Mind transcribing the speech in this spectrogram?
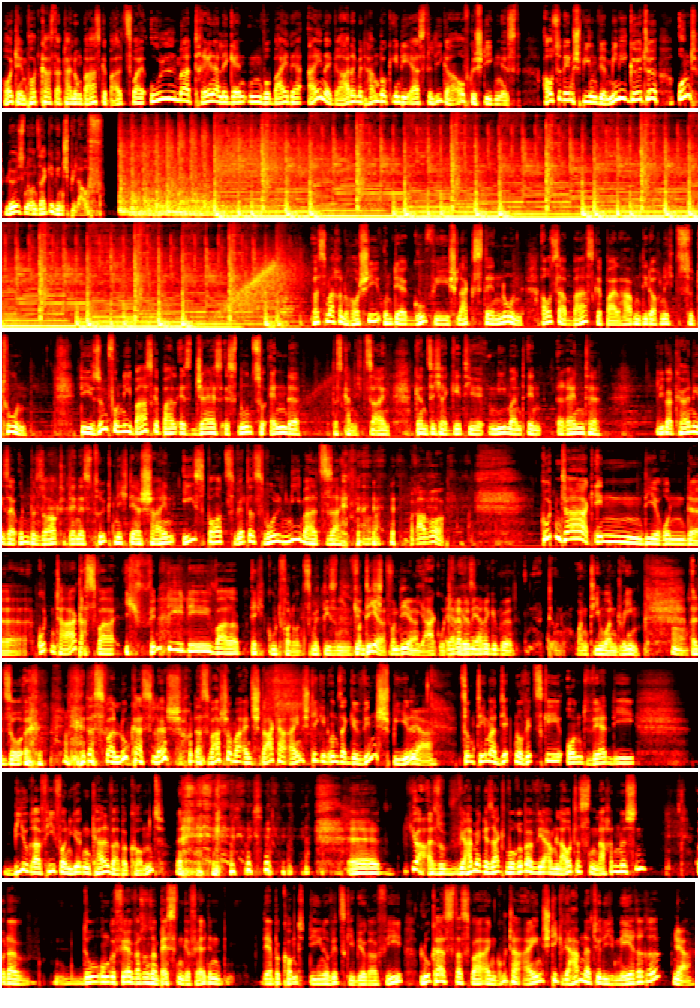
Heute im Podcast Abteilung Basketball zwei Ulmer Trainerlegenden, wobei der eine gerade mit Hamburg in die erste Liga aufgestiegen ist. Außerdem spielen wir Mini-Goethe und lösen unser Gewinnspiel auf. Was machen Hoshi und der Goofy Schlags denn nun? Außer Basketball haben die doch nichts zu tun. Die Symphonie Basketball ist Jazz ist nun zu Ende. Das kann nicht sein. Ganz sicher geht hier niemand in Rente. Lieber Kearney, sei unbesorgt, denn es trügt nicht der Schein, E-Sports wird es wohl niemals sein. Bravo. Guten Tag in die Runde. Guten Tag. Das war, ich finde, die Idee war echt gut von uns mit diesen Von Gedichten. dir, von dir. Ja, gut. Ehre wem Ehre gebührt. One Team, One Dream. Also, das war Lukas Lösch und das war schon mal ein starker Einstieg in unser Gewinnspiel Ja. zum Thema Dirk Nowitzki und wer die Biografie von Jürgen Kalver bekommt. äh, ja, also wir haben ja gesagt, worüber wir am lautesten lachen müssen. Oder du ungefähr, was uns am besten gefällt, denn der bekommt die Nowitzki-Biografie. Lukas, das war ein guter Einstieg. Wir haben natürlich mehrere. Ja.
